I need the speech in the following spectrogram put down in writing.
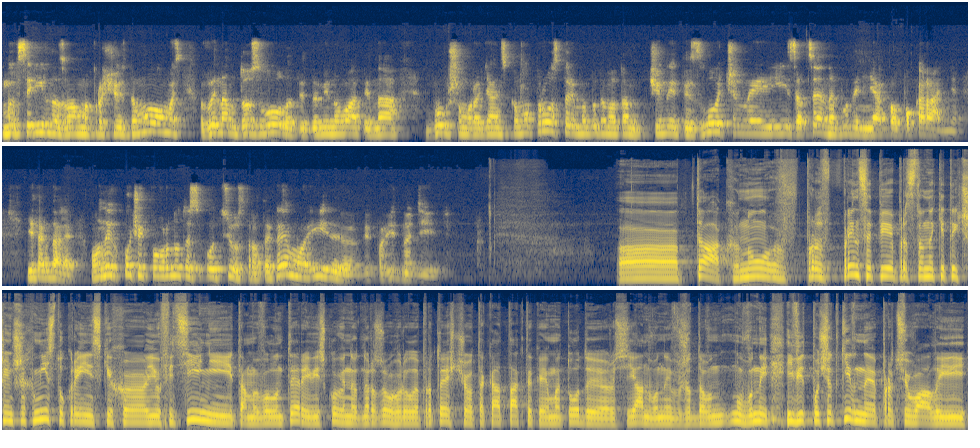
Ми все рівно з вами про щось домовимось. Ви нам дозволите домінувати на бувшому радянському просторі. Ми будемо там чинити злочини, і за це не буде ніякого покарання, і так далі. Вони хочуть повернутися оцю стратегему і відповідно діють. Е, так, ну в, пр- в принципі, представники тих чи інших міст українських е, і офіційні, і там і волонтери, і військові неодноразово говорили про те, що така тактика і методи росіян вони вже давно ну вони і від початків не працювали, і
